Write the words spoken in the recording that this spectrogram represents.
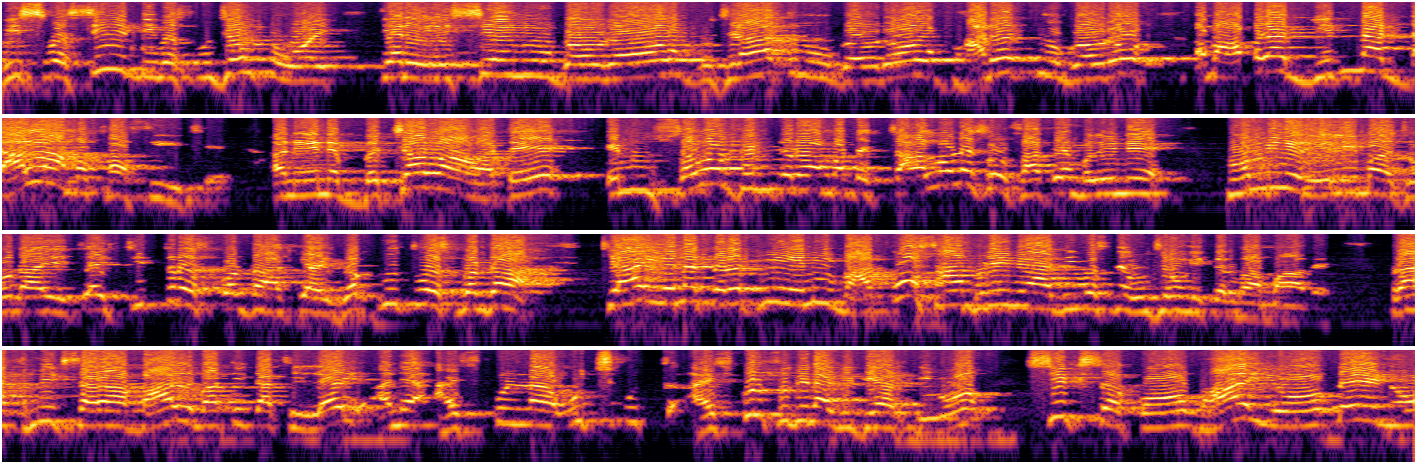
વિશ્વ સિંહ દિવસ ઉજવતું હોય ત્યારે એશિયાનું ગૌરવ, ગુજરાતનું ગૌરવ, ભારતનું ગૌરવ, આમાં આપણા ગીરના ડાલા મથા સિંહ છે. અને એને બચાવવા માટે, એનું સંવર્ધન કરવા માટે ચાલો ને સૌ સાથે મળીને ભવ્ય રેલીમાં જોડાય, ચાહે ચિત્ર સ્પર્ધા, ક્યાંય વક્તૃત્વ સ્પર્ધા ક્યાંય એના તરફની એની વાતો સાંભળીને આ દિવસને ઉજવણી કરવામાં આવે. પ્રાથમિક શાળા બાલ વાટિકાથી લઈ અને હાઈસ્કૂલના ઉચ્ચ હાઈસ્કૂલ સુધીના વિદ્યાર્થીઓ, શિક્ષકો, ભાઈઓ, બહેનો,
